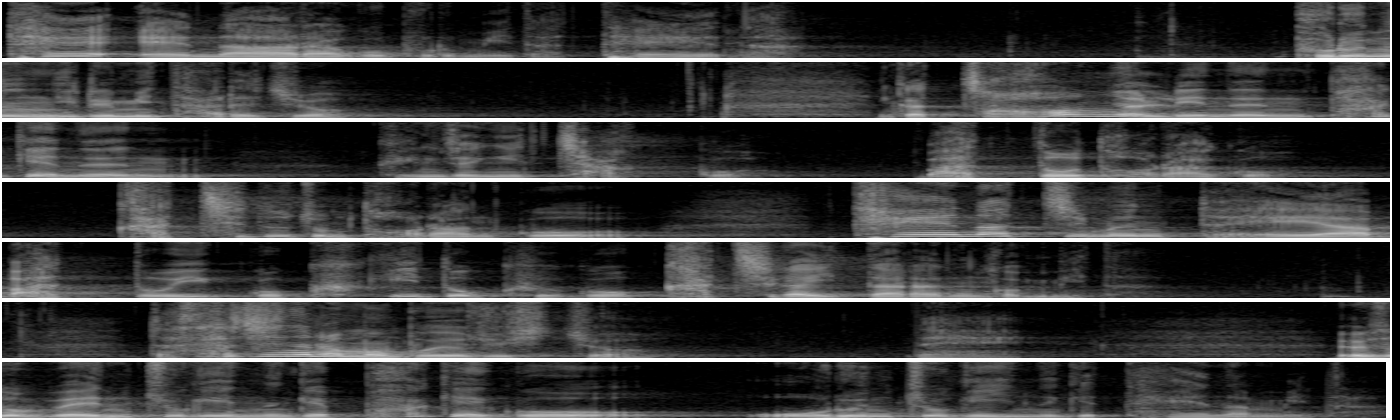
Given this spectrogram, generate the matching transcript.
테에나라고 부릅니다. 테에나. 부르는 이름이 다르죠. 그러니까 처음 열리는 파계는 굉장히 작고 맛도 덜하고 가치도 좀 덜하고 테에나쯤은 돼야 맛도 있고 크기도 크고 가치가 있다라는 겁니다. 자, 사진을 한번 보여주시죠. 네. 여기서 왼쪽에 있는 게 파계고 오른쪽에 있는 게 테에나입니다.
